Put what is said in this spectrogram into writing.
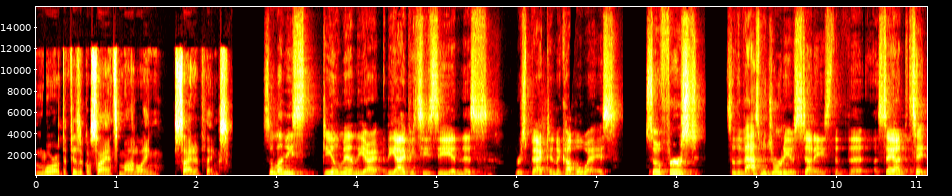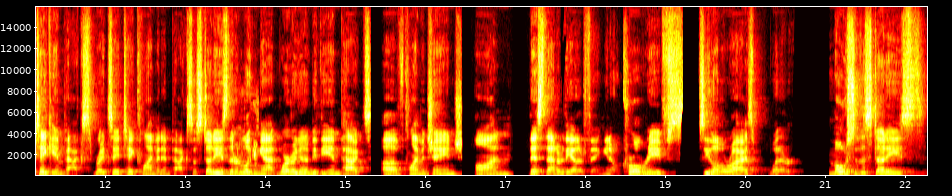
more of the physical science modeling side of things. So let me steelman the, the IPCC in this respect in a couple ways. So first, so the vast majority of studies that the say on say take impacts, right? Say take climate impacts. So studies that are looking at what are going to be the impacts of climate change on this, that, or the other thing. You know, coral reefs, sea level rise, whatever. Most of the studies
